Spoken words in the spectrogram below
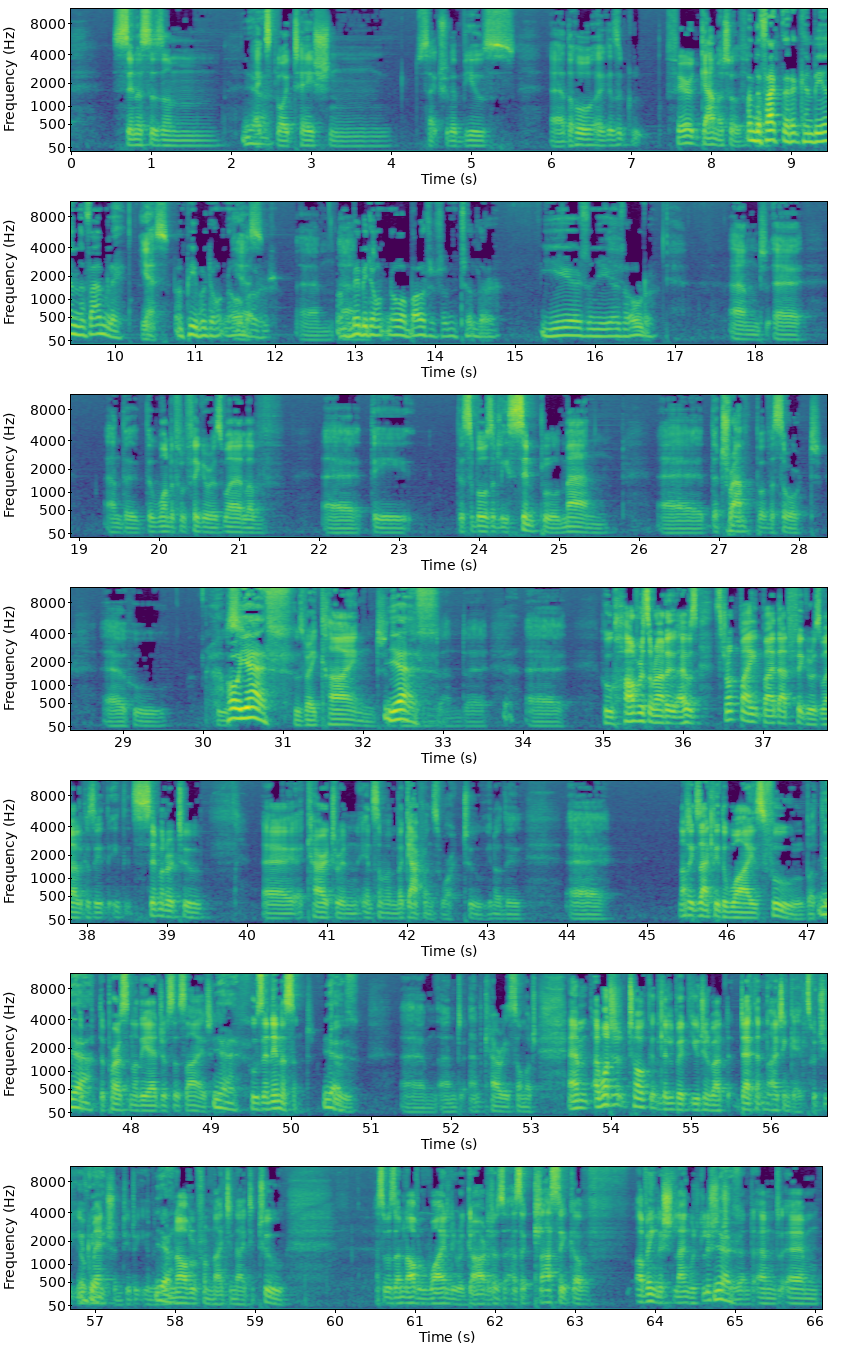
cynicism, Yeah. exploitation, sexual abuse, uh, the whole. Uh, there's a fair gamut of. And the fact that it can be in the family yes. and people don't know Yes. about it. Um, And uh, maybe don't know about it until they're years and years older. and uh, and the, the wonderful figure as well of uh, the the supposedly simple man, uh, the tramp of a sort, uh, who who's, Oh, yes. who's very kind, Yes. and, and uh, uh, who hovers around. I was struck by by that figure as well because it, it, it's similar to uh, a character in, in some of McGahern's work too. You know the. Not exactly the wise fool, but the, Yeah. the, the person on the edge of society, Yes. who's an innocent too, um, and and carries so much. Um, I wanted to talk a little bit, Eugene, about Death and Nightingales, which you, you've Okay. mentioned. You, you, Yeah. Your novel from 1992. As it was a novel widely regarded as, as a classic of of English language literature, Yes. and and um,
